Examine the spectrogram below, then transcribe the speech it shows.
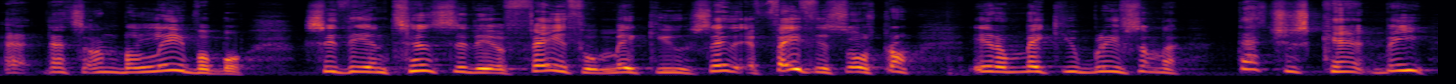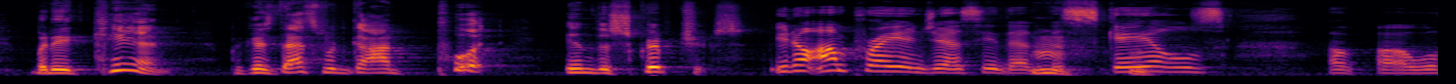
Uh, that's unbelievable. See, the intensity of faith will make you say that faith is so strong. It'll make you believe something that just can't be, but it can because that's what God put in the scriptures. You know, I'm praying, Jesse, that Mm, the scales of, uh, will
